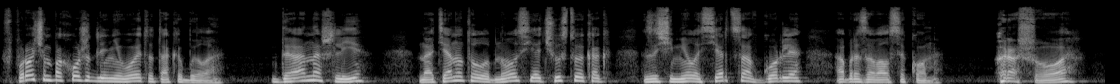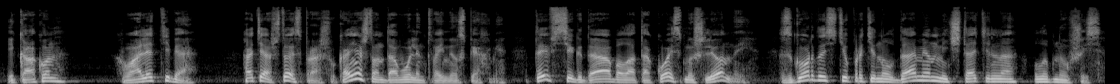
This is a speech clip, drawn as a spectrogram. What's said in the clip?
Впрочем, похоже, для него это так и было. «Да, нашли. Натянуто улыбнулась я, чувствуя, как защемило сердце, а в горле образовался ком. «Хорошо. И как он? Хвалит тебя? Хотя, что я спрашиваю? Конечно, он доволен твоими успехами. Ты всегда была такой смышленной». С гордостью протянул Дамиан, мечтательно улыбнувшись.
